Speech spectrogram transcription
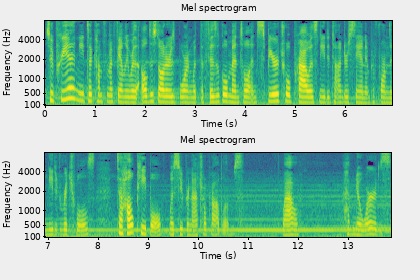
Supriya and Nita come from a family where the eldest daughter is born with the physical, mental, and spiritual prowess needed to understand and perform the needed rituals to help people with supernatural problems. Wow. I have no words.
